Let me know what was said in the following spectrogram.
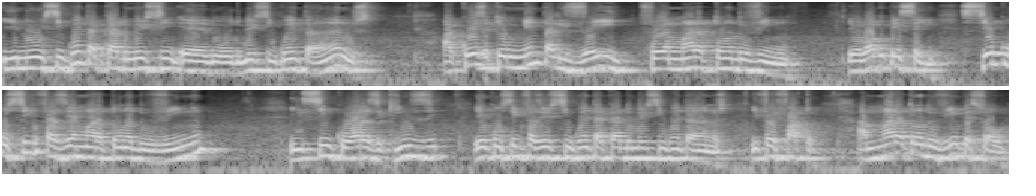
E nos 50k do meus, é, do, do meus 50 anos, a coisa que eu mentalizei foi a maratona do vinho. Eu logo pensei, se eu consigo fazer a maratona do vinho em 5 horas e 15, eu consigo fazer os 50k dos meus 50 anos. E foi fato. A maratona do vinho, pessoal,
